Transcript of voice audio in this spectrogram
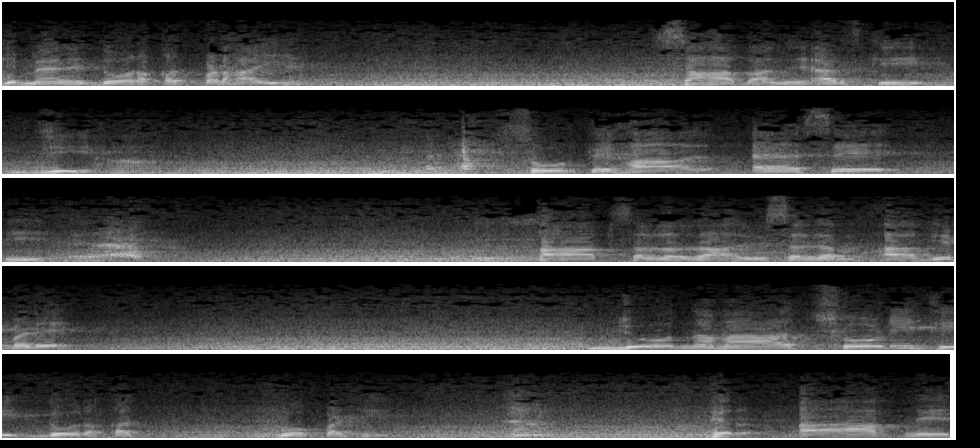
کہ میں نے دو رقط پڑھائی ہے صحابہ نے عرض کی جی ہاں۔ صورت حال ایسے ہی ہے۔ آپ صلی اللہ علیہ وسلم آگے بڑھے۔ جو نماز چھوڑی تھی دو رقط وہ پڑھی۔ پھر آپ نے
